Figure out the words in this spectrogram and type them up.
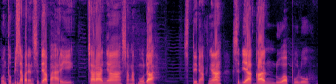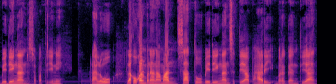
Untuk bisa panen setiap hari, caranya sangat mudah Setidaknya sediakan 20 bedengan seperti ini. Lalu, lakukan penanaman satu bedengan setiap hari bergantian.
